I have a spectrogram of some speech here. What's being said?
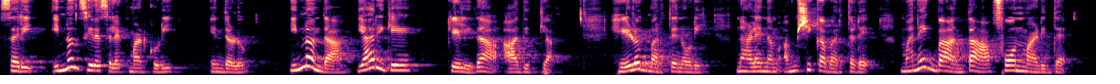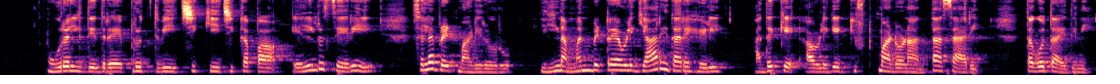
ಸರಿ, ಇನ್ನೊಂದು ಸೀರೆ ಸೆಲೆಕ್ಟ್ ಮಾಡಿಕೊಡಿ, ಎಂದಳು. ಇನ್ನೊಂದಾ? ಯಾರಿಗೆ? ಕೇಳಿದ ಆದಿತ್ಯ. ಹೇಳೋದು ಮರ್ತೆ ನೋಡಿ, ನಾಳೆ ನಮ್ಮ ಅಂಶಿಕಾ ಬರ್ತಡೆ, ಮನೆಗೆ ಬಾ ಅಂತ ಫೋನ್ ಮಾಡಿದ್ದೆ. ಊರಲ್ಲಿದ್ದಿದ್ರೆ ಪೃಥ್ವಿ, ಚಿಕ್ಕಿ, ಚಿಕ್ಕಪ್ಪ ಎಲ್ಲರೂ ಸೇರಿ ಸೆಲೆಬ್ರೇಟ್ ಮಾಡಿರೋರು. ಇಲ್ಲಿ ನಮ್ಮನ್ನು ಬಿಟ್ಟರೆ ಅವಳಿಗೆ ಯಾರಿದ್ದಾರೆ ಹೇಳಿ? ಅದಕ್ಕೆ ಅವಳಿಗೆ ಗಿಫ್ಟ್ ಮಾಡೋಣ ಅಂತ ಸ್ಯಾರಿ ತಗೋತಾ ಇದ್ದೀನಿ.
